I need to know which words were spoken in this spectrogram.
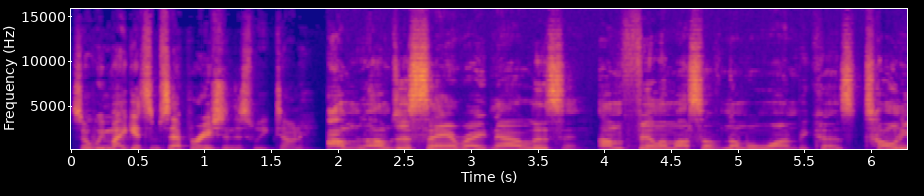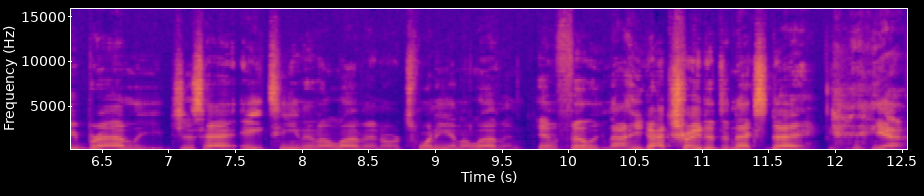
so we might get some separation this week, Tony. I'm I'm just saying right now. Listen, I'm feeling myself number one because Tony Bradley just had 18 and 11 or 20 and 11 in Philly. Now he got traded the next day. yeah.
